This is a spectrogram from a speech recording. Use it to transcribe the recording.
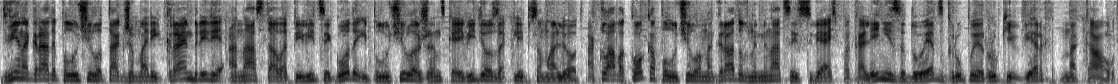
Две награды получила также Мари Краймбрери, она стала певицей года и получила женское видео за клип «Самолет». А Клава Кока получила награду в номинации «Связь поколений» за дуэт с группой «Руки вверх. Нокаут».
